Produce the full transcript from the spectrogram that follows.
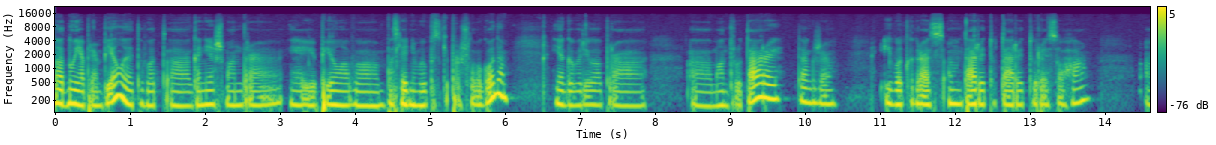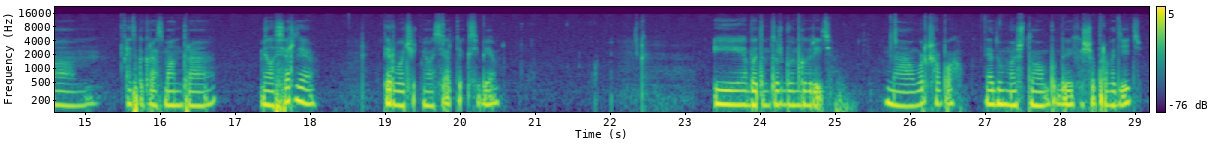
Но одну я прям пела, это вот э, Ганеш Мандра, я ее пела в последнем выпуске прошлого года. Я говорила про э, мантру Тары также. И вот как раз Ом Тары Тутары Туре Соха. Это как раз мантра милосердия. В первую очередь милосердие к себе. И об этом тоже будем говорить на воркшопах. Я думаю, что буду их еще проводить а,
